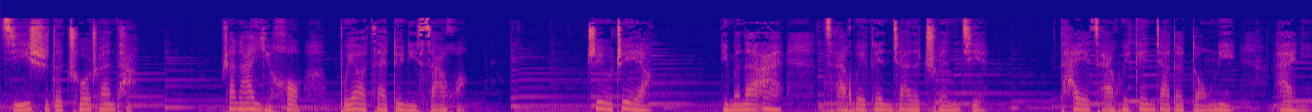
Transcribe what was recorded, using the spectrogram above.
及时的戳穿他。让他以后不要再对你撒谎。只有这样，你们的爱才会更加的纯洁，他也才会更加的懂你、爱你。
